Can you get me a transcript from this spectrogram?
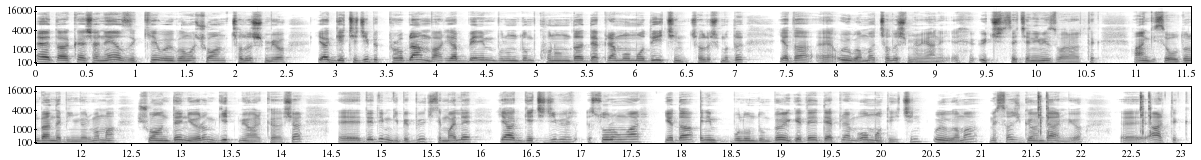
Evet arkadaşlar ne yazık ki uygulama şu an çalışmıyor. Ya geçici bir problem var ya benim bulunduğum konumda deprem olmadığı için çalışmadı ya da e, uygulama çalışmıyor. Yani 3 seçeneğimiz var artık. Hangisi olduğunu ben de bilmiyorum ama şu an deniyorum gitmiyor arkadaşlar. E, dediğim gibi büyük ihtimalle ya geçici bir sorun var ya da benim bulunduğum bölgede deprem olmadığı için uygulama mesaj göndermiyor. E, artık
